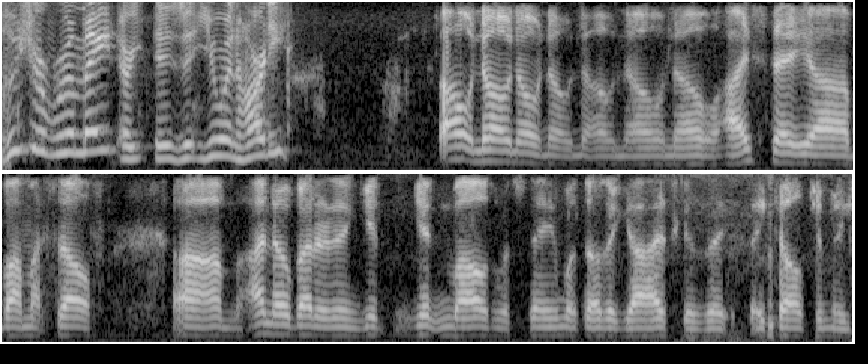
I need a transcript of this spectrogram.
Who's your roommate? Or is it you and Hardy? Oh no, no, no, no, no, no. I stay uh, by myself. Um, I know better than get get involved with staying with other guys because they they tell too many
